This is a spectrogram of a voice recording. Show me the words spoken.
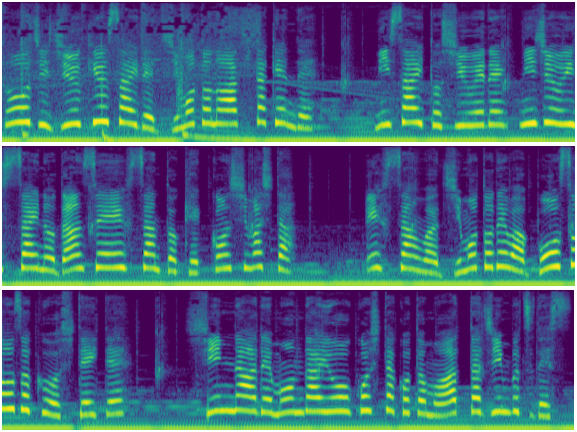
当時19歳で地元の秋田県で2歳年上で21歳の男性 F さんと結婚しました。F さんは地元では暴走族をしていてシンナーで問題を起こしたこともあった人物です。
